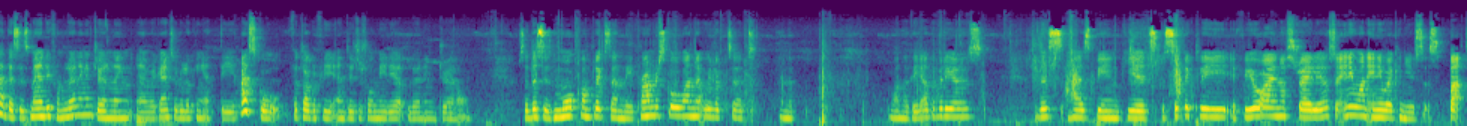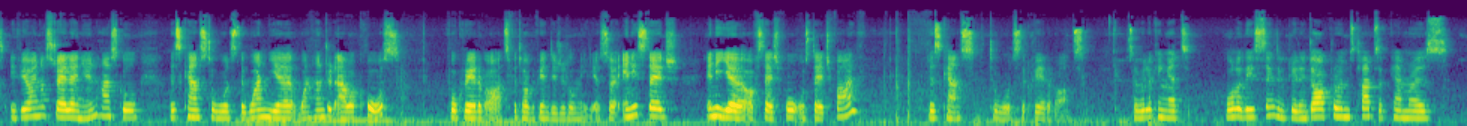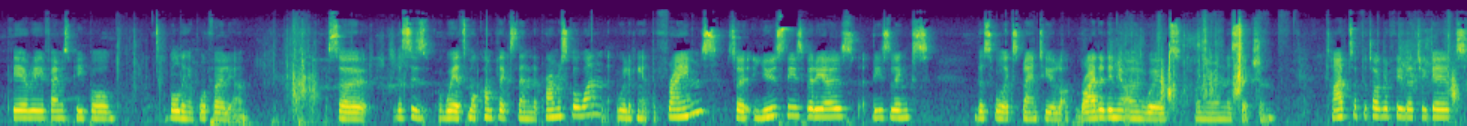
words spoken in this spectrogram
Hi, this is Mandy from Learning and Journaling, and we're going to be looking at the High School Photography and Digital Media Learning Journal. So, this is more complex than the primary school one that we looked at in the, one of the other videos. This has been geared specifically if you are in Australia, so anyone anywhere can use this. But if you're in Australia and you're in high school, this counts towards the one year, 100 hour course for creative arts, photography, and digital media. So, any stage any year of stage four or stage five, this counts towards the creative arts. So we're looking at all of these things, including dark rooms, types of cameras, theory, famous people, building a portfolio. So this is where it's more complex than the primary school one. We're looking at the frames. So use these videos, these links. This will explain to you a lot. Write it in your own words when you're in this section. Types of photography that you get,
